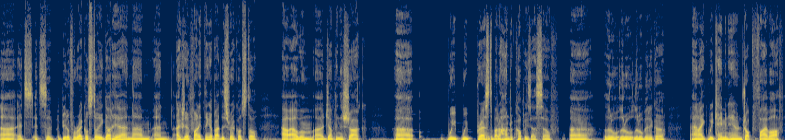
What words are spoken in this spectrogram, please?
Uh, it's it's a, a beautiful record store you got here, and um, and actually a funny thing about this record store, our album uh, "Jumping the Shark," uh, we we pressed about hundred copies ourselves uh, a little little little bit ago, and I we came in here and dropped five off,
